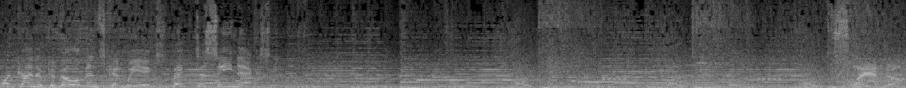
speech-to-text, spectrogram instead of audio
What kind of developments can we expect to see next? Slammed him!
